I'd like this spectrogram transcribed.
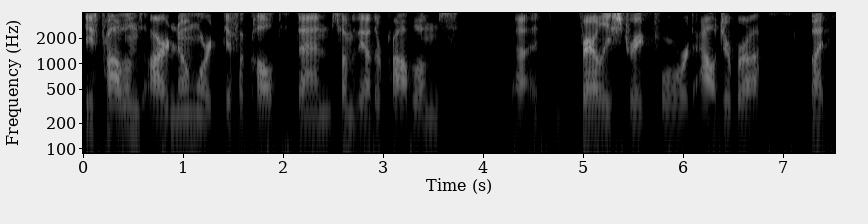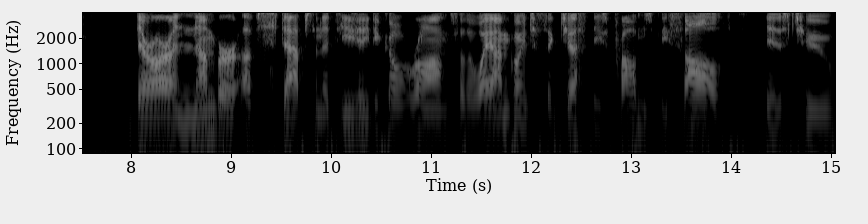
These problems are no more difficult than some of the other problems, uh, fairly straightforward algebra, but there are a number of steps and it's easy to go wrong. So the way I'm going to suggest these problems be solved is to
